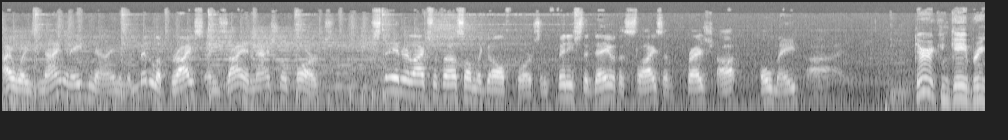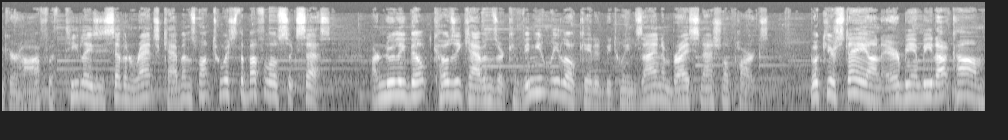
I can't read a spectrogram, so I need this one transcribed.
Highways 9 and 89 in the middle of Bryce and Zion National Parks. Stay and relax with us on the golf course and finish the day with a slice of fresh, hot, homemade pie. Derek and Gay Brinkerhoff with T Lazy 7 Ranch Cabins want to wish the Buffalo success. Our newly built cozy cabins are conveniently located between Zion and Bryce National Parks. Book your stay on Airbnb.com.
